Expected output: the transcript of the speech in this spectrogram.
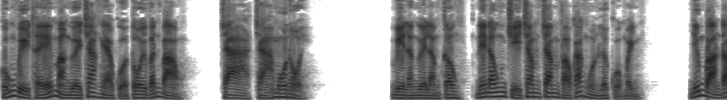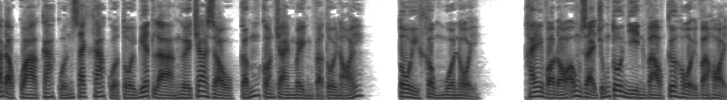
Cũng vì thế mà người cha nghèo của tôi vẫn bảo, cha chả mua nổi. Vì là người làm công nên ông chỉ chăm chăm vào các nguồn lực của mình. Những bạn đã đọc qua các cuốn sách khác của tôi biết là người cha giàu cấm con trai mình và tôi nói, tôi không mua nổi. Thay vào đó ông dạy chúng tôi nhìn vào cơ hội và hỏi,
